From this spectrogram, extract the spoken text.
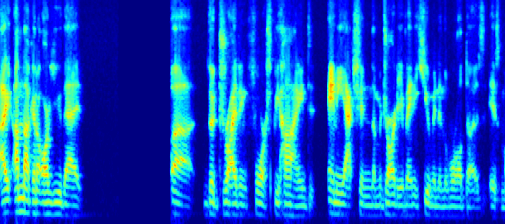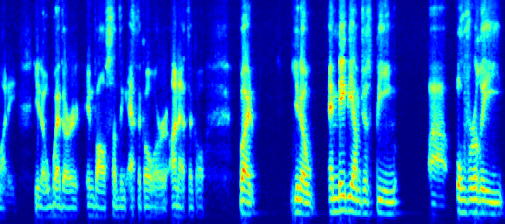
I, I'm not going to argue that uh, the driving force behind any action the majority of any human in the world does is money. You know, whether it involves something ethical or unethical. But you know, and maybe I'm just being uh, overly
